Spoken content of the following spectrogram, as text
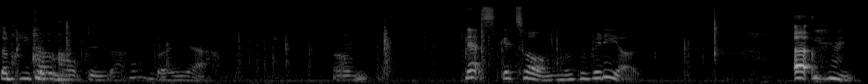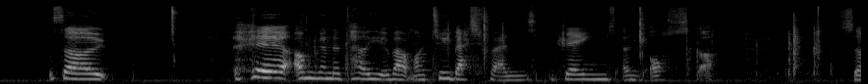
some people can't do that. So yeah. Um, let's get on with the video. Uh, so here I'm going to tell you about my two best friends, James and Oscar. So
